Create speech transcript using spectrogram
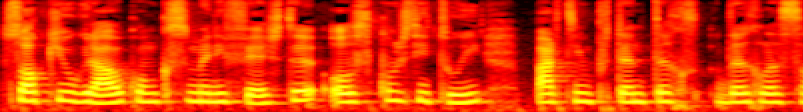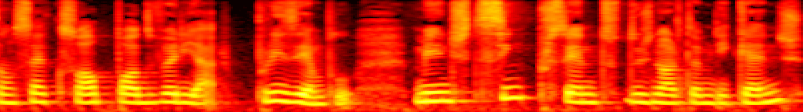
só que o grau com que se manifesta ou se constitui parte importante da, da relação sexual pode variar. Por exemplo, menos de 5% dos norte-americanos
